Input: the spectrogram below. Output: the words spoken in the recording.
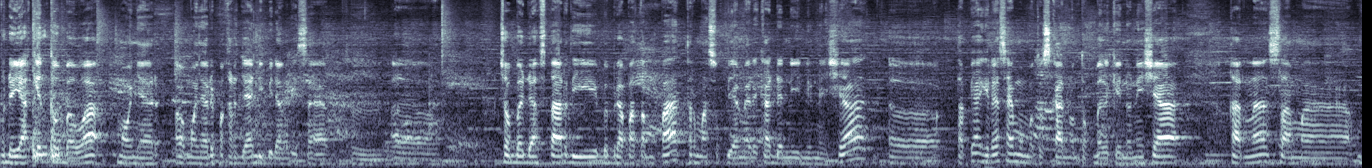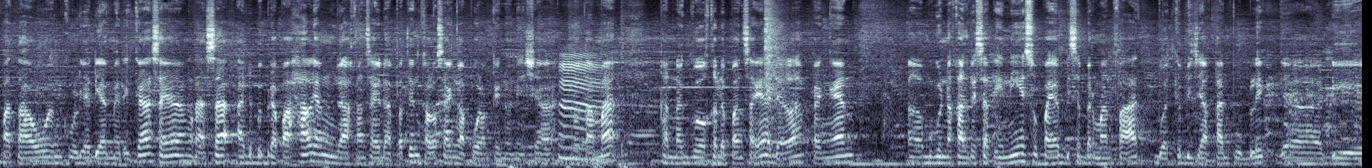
udah yakin tuh bahwa mau nyari eh, mau nyari pekerjaan di bidang riset. Eh, coba daftar di beberapa tempat, termasuk di Amerika dan di Indonesia. eh, tapi akhirnya saya memutuskan untuk balik ke Indonesia karena selama empat tahun kuliah di Amerika, saya ngerasa ada beberapa hal yang nggak akan saya dapetin kalau saya nggak pulang ke Indonesia. Terutama karena goal ke depan saya adalah pengen eh, menggunakan riset ini supaya bisa bermanfaat buat kebijakan publik eh, di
